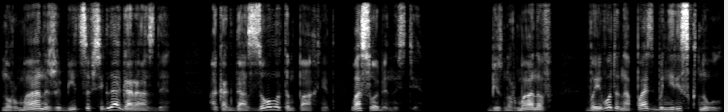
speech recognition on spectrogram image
Нурманы же биться всегда гораздо, а когда золотом пахнет, в особенности. Без нурманов воевода напасть бы не рискнул.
